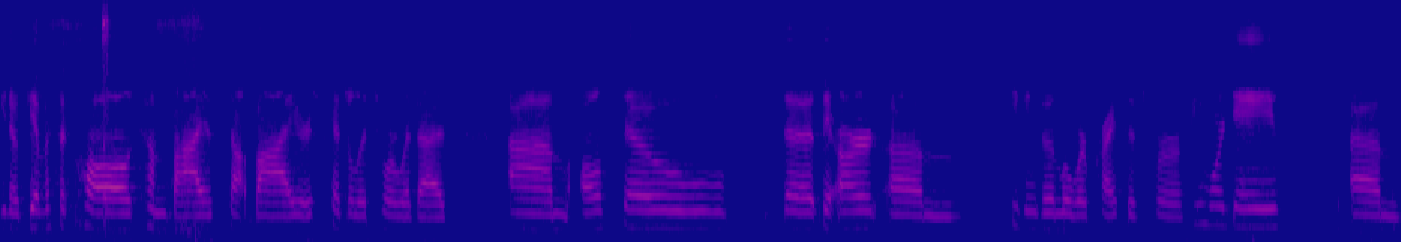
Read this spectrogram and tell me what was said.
you know, give us a call, come by and stop by, or schedule a tour with us. Um, also, the there are um, keeping the lower prices for a few more days. Um,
